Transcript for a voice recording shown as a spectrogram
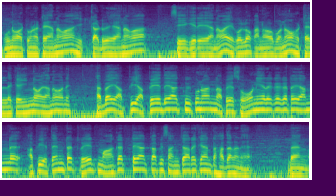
උනවටුනට යනවා හික්කඩුව යනවා සීගරේ යනවා එකොල්ල කනව බොන හොටල්ල එක ඉන්න යනවන. හැබැයි අපි අපේ දෙයක් විකුණන් අපේ සෝනියරකට යන්න අපි එතැන්ට ට්‍රේඩ් මාකට්ටයක් අපි සංචාරකයන්ට හදලනෑ දැන්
